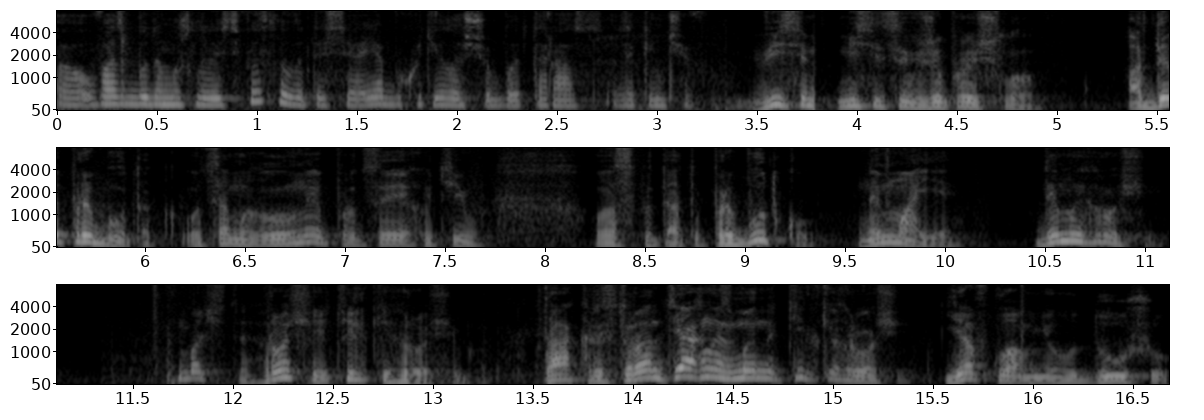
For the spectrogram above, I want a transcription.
е, у вас буде можливість висловитися. Я би хотіла, щоб Тарас закінчив. Вісім місяців вже пройшло. А де прибуток? От саме головне, про це я хотів вас спитати. Прибутку немає. Де мої гроші? Бачите, гроші і тільки гроші. Так, ресторан тягне з мене тільки гроші. Я вклав в нього душу.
